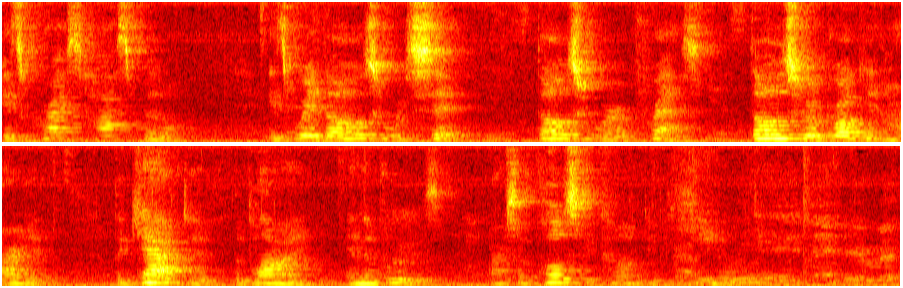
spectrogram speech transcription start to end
It's Christ's hospital. It's where those who are sick, those who are oppressed, those who are brokenhearted, the captive, the blind, and the bruised are supposed to come to be healed. Amen.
